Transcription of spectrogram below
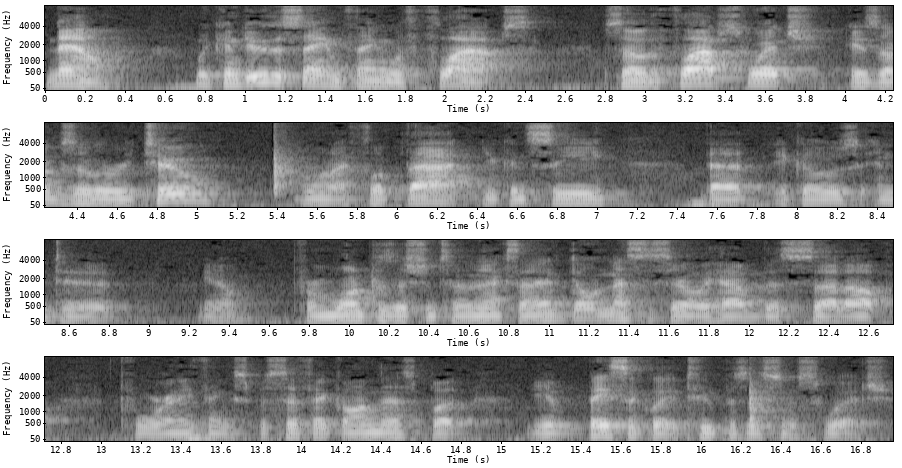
Now, we can do the same thing with flaps. So the flap switch is auxiliary 2, and when I flip that, you can see that it goes into, you know, from one position to the next. I don't necessarily have this set up for anything specific on this, but you have basically a two-position switch.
